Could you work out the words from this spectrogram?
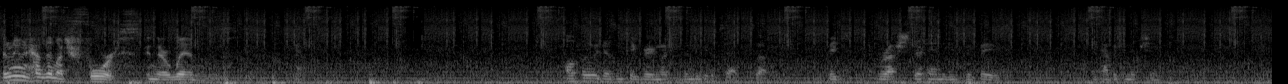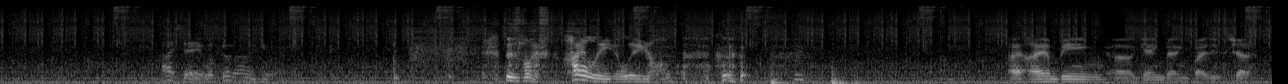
They don't even have that much force in their limbs. Also, it doesn't take very much for them to get upset, so they just brush their hand against their face and have a connection. I say, what's going on in here? This looks highly illegal. I, I am being uh, gangbanged by these chests.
